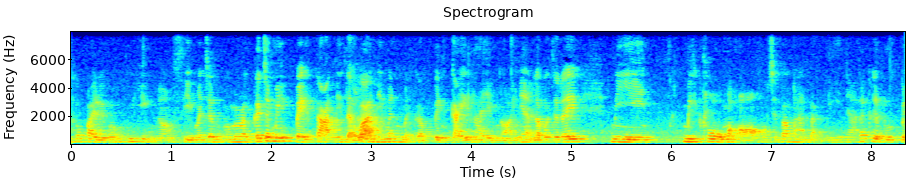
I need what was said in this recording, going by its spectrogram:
เข้าไปโดยเฉพาะผู้หญิงเนาะสีมันจะมันก็จะไม่เป๊ะตามนี้แต่ว่าอันนี้มันเหมือนกับเป็นไกด์ไลน์อย่างน้อยเนี่ยเราก็จะได้มีมีโครงว่าอ๋อของฉันประมาณแบบนี้นะถ้าเกิดหลุดไป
